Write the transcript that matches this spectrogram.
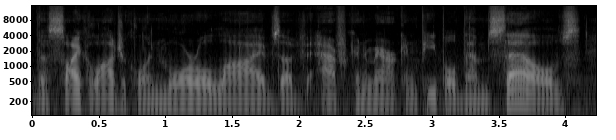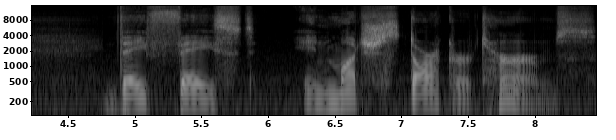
the psychological and moral lives of African American people themselves, they faced in much starker terms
